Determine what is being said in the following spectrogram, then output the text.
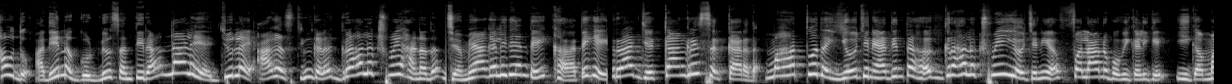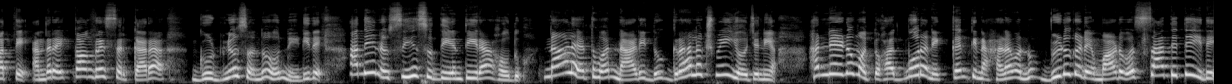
ಹೌದು, ಅದೇನು ಗುಡ್ ನ್ಯೂಸ್ ಅಂತೀರಾ? ನಾಳೆ ಜುಲೈ ಆಗಸ್ಟ್ ತಿಂಗಳ ಗೃಹಲಕ್ಷ್ಮಿ ಹಣದ ಜಮೆ ಆಗಲಿದೆ ಅಂತೆ ಖಾತೆಗೆ. ರಾಜ್ಯ ಕಾಂಗ್ರೆಸ್ ಸರ್ಕಾರದ ಮಹತ್ವದ ಯೋಜನೆಯಾದಂತಹ ಗೃಹಲಕ್ಷ್ಮಿ ಯೋಜನೆಯ ಫಲಾನುಭವಿಗಳಿಗೆ ಈಗ ಮತ್ತೆ, ಅಂದರೆ ಕಾಂಗ್ರೆಸ್ ಸರ್ಕಾರ ಗುಡ್ ನ್ಯೂಸ್ ಅನ್ನು ನೀಡಿದೆ. ಅದೇನು ಸಿಹಿ ಸುದ್ದಿ ಅಂತೀರಾ? ಹೌದು, ನಾಳೆ ಅಥವಾ ನಾಡಿದ್ದು ಗೃಹಲಕ್ಷ್ಮಿ ಯೋಜನೆಯ ಹನ್ನೆರಡು ಮತ್ತು ಹದಿಮೂರನೇ ಕಂತಿನ ಹಣವನ್ನು ಬಿಡುಗಡೆ ಮಾಡುವ ಸಾಧ್ಯತೆ ಇದೆ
